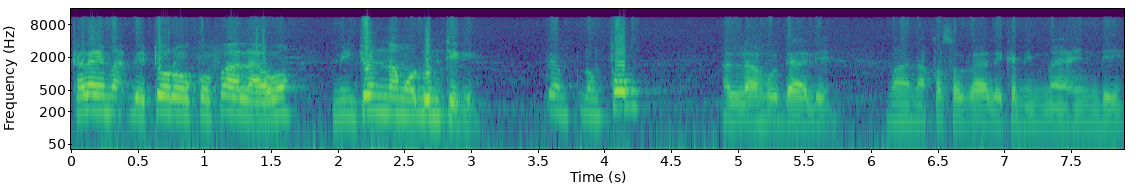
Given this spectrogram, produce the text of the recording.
kala e maɓɓe toro ko faala o min jonnamo ɗum tigi. Ɓen ɗon fof allahu daali ma naqasa dalika mimma indi.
